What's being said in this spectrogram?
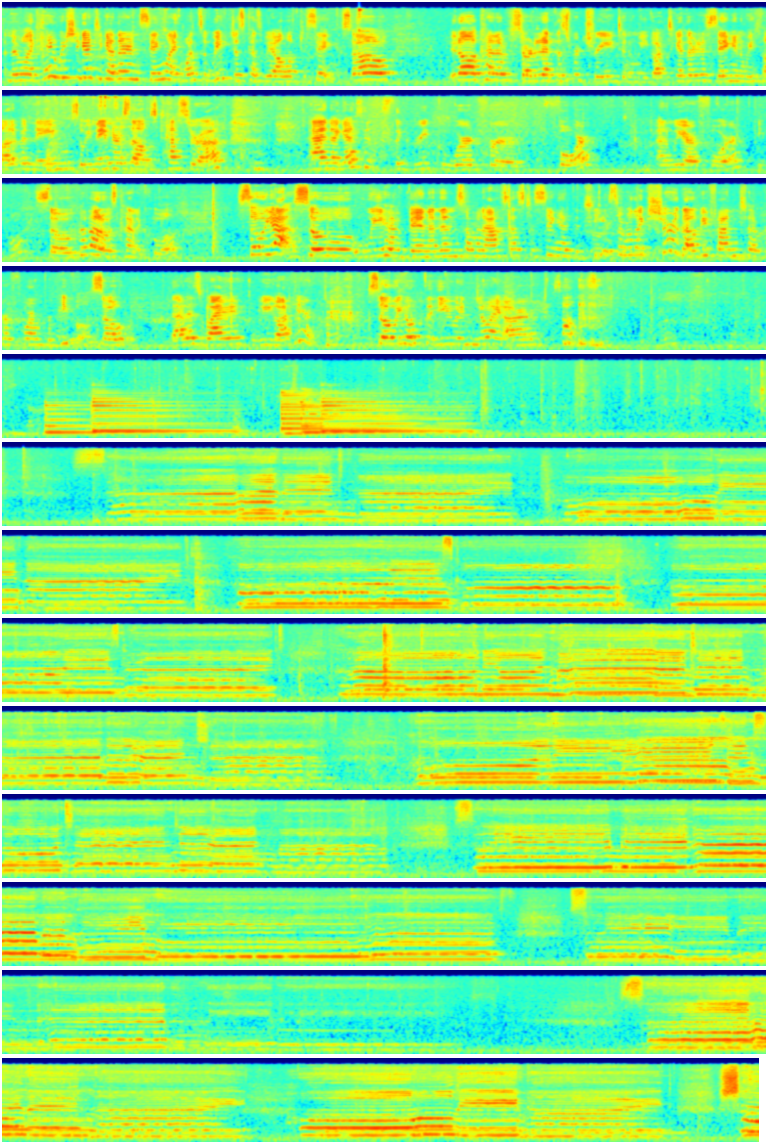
And they were like, "Hey, we should get together and sing like once a week, just because we all love to sing." So it all kind of started at this retreat and we got together to sing and we thought of a name. So we named ourselves Tessera. and I guess it's the Greek word for four. And we are four people. So I thought it was kind of cool. So yeah, so we have been, and then someone asked us to sing at the tea. So we're like, sure, that'll be fun to perform for people. So that is why we got here. So we hope that you enjoy our songs. So So.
